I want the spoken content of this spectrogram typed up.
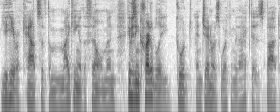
you hear accounts of the making of the film, and he was incredibly good and generous working with actors. But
